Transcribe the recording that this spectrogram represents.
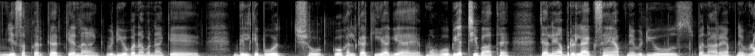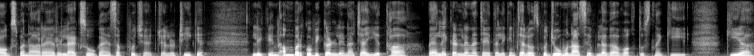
ये सब कर कर के ना वीडियो बना बना के दिल के बोझ को हल्का किया गया है। वो भी अच्छी बात है। चलें, अब रिलैक्स हैं, अपने वीडियोस बना रहे हैं, अपने व्लॉग्स बना रहे हैं, रिलैक्स हो गए हैं, सब कुछ है। चलो ठीक है। लेकिन अंबर को भी कर लेना चाहिए था, पहले कर लेना चाहिए था, लेकिन चलो उसको जो मुनासिब लगा, वक्त उसने की, किया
